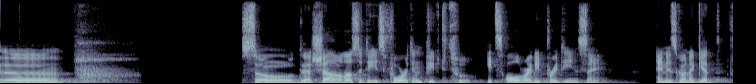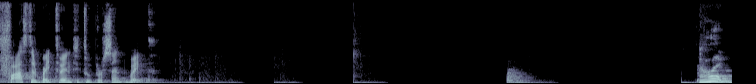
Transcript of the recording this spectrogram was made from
Uh, so the shell velocity is 1452. It's already pretty insane. And it's gonna get faster by 22%? Wait. Bro!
